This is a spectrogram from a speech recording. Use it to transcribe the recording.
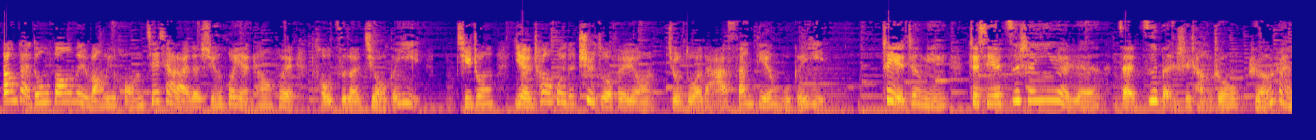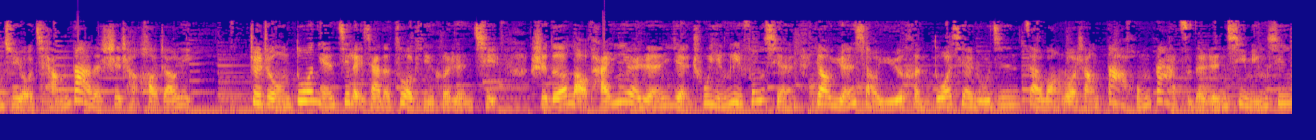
当代东方为王力宏接下来的巡回演唱会投资了九个亿，其中演唱会的制作费用就多达三点五个亿。这也证明这些资深音乐人在资本市场中仍然具有强大的市场号召力。这种多年积累下的作品和人气，使得老牌音乐人演出盈利风险要远小于很多现如今在网络上大红大紫的人气明星。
